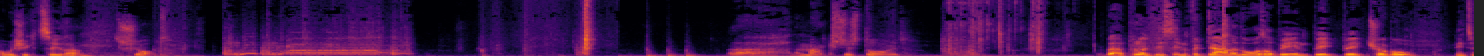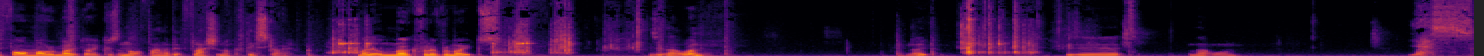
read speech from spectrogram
I wish you could see that. Shot. Ah, the Max just died. Better plug this in for Dan, otherwise I'll be in big, big trouble. Need to find my remote though, because I'm not a fan of it flashing up a disco. My little mug full of remotes. Is it that one? Nope. Is it that one? Yes.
